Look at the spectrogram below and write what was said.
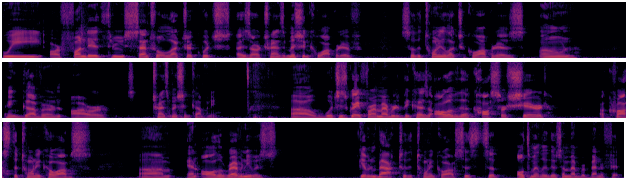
we are funded through Central Electric, which is our transmission cooperative. So the 20 electric cooperatives own and govern our transmission company uh, which is great for our members because all of the costs are shared across the 20 co-ops, um, and all the revenue is given back to the 20 co-ops. So, ultimately, there's a member benefit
